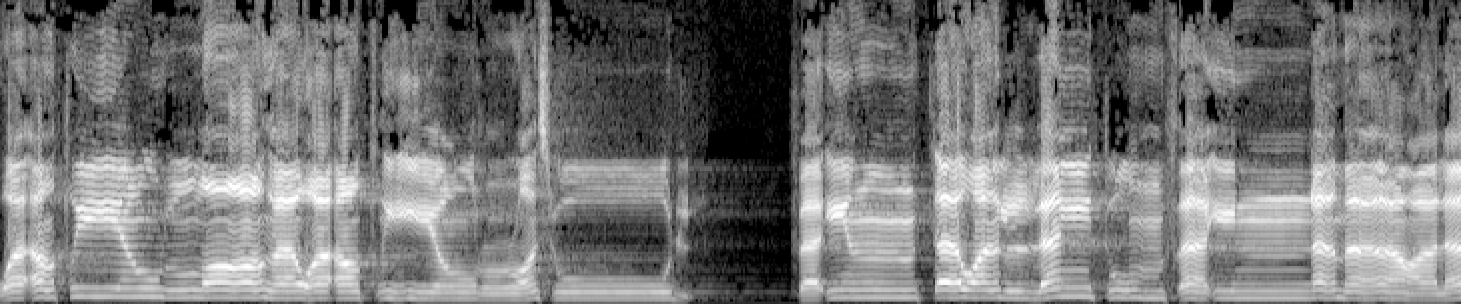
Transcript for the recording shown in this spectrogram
واطيعوا الله واطيعوا الرسول فان توليتم فانما على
